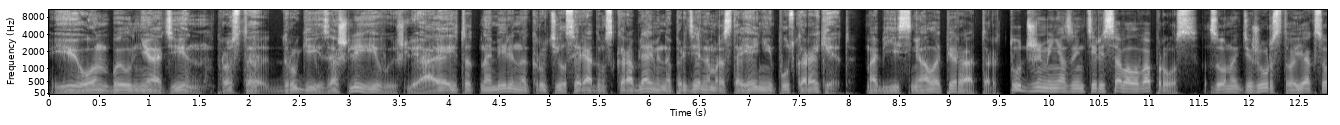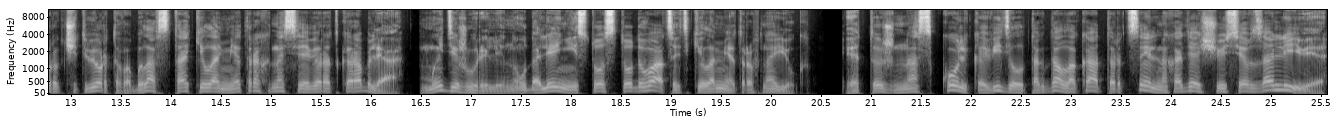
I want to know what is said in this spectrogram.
«И он был не один, просто другие зашли и вышли, а этот намеренно крутился рядом с кораблями на предельном расстоянии пуска ракет», — объяснял оператор. Тут же меня заинтересовал вопрос. Зона дежурства Як-44 была в 100 километрах на север от корабля. Мы дежурили на удалении 100-120 километров на юг. Это ж насколько видел тогда локатор цель, находящуюся в заливе?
